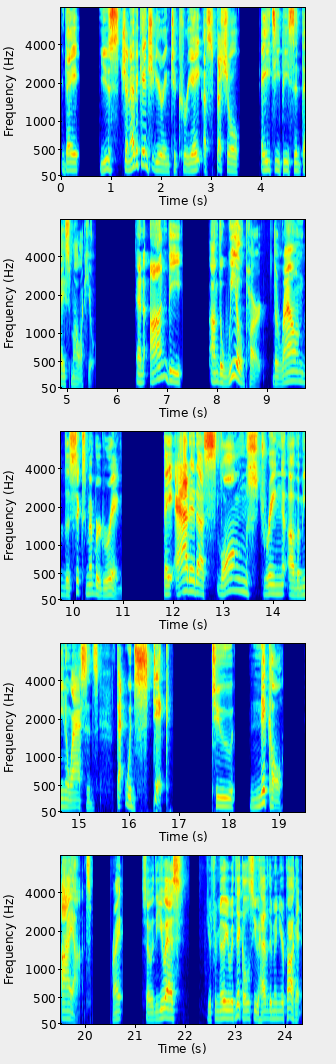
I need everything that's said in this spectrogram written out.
they used genetic engineering to create a special ATP synthase molecule. And on the on the wheel part, the round, the six-membered ring, they added a long string of amino acids that would stick to nickel ions, right? So in the US, you're familiar with nickels, you have them in your pocket.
